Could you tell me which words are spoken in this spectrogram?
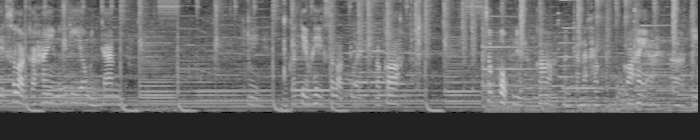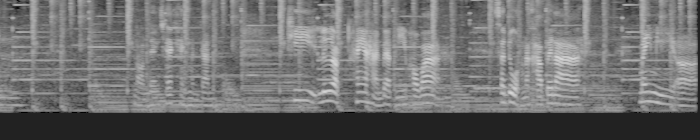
เอ็กซ์ลอดก็ให้มื้อเดียวเหมือนกัน นี่แล้วก็เตรียมให้เอ็กซ์ลอดด้วย แล้วก็เจ้ากบเนี่ยก็เหมือนกันนะครับ ก็ให้อะเอ่อกินหนอนแดงแช่แข็งเหมือนกัน ที่เลือกให้อาหารแบบนี้เพราะว่าสะดวกนะครับ เวลาไม่มีเออ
